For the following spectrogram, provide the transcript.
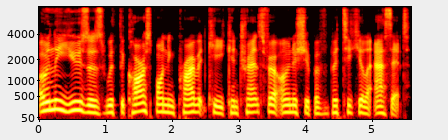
Only users with the corresponding private key can transfer ownership of a particular asset.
